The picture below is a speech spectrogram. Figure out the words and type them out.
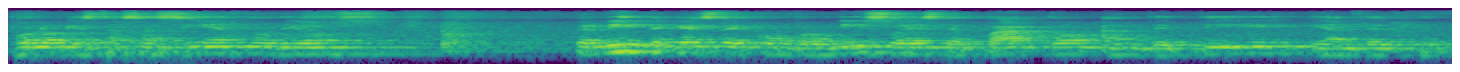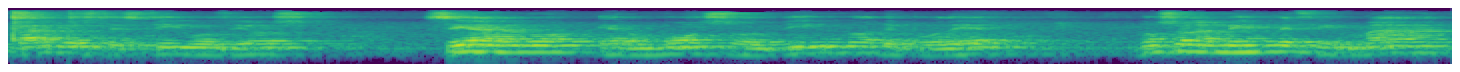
por lo que estás haciendo, Dios. Permite que este compromiso, este pacto ante ti y ante varios testigos, Dios, sea algo hermoso, digno de poder no solamente firmar,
